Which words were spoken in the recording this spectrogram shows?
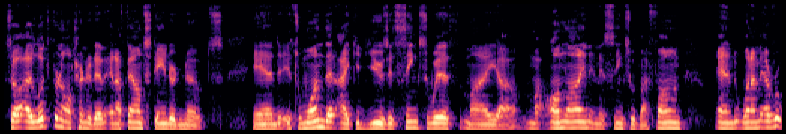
So I looked for an alternative and I found Standard Notes. And it's one that I could use. It syncs with my, uh, my online and it syncs with my phone. And when I'm ever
